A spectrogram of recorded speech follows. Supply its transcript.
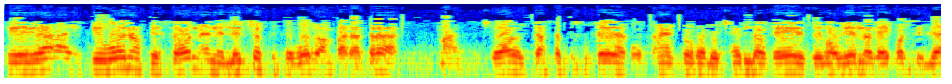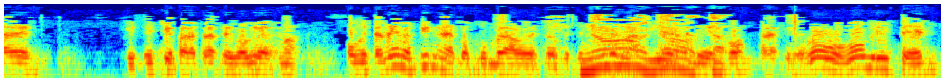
que ay, qué buenos que son en el hecho que se vuelvan para atrás. Más, llegado el caso que ustedes, porque también estuve leyendo que estuvimos viendo que hay posibilidades que se eche para atrás el gobierno. Porque también nos tienen acostumbrados a eso. Que no, no. para que vos, vos griten,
